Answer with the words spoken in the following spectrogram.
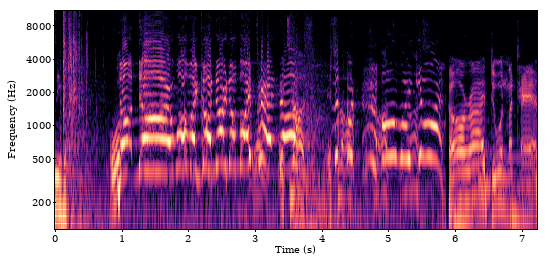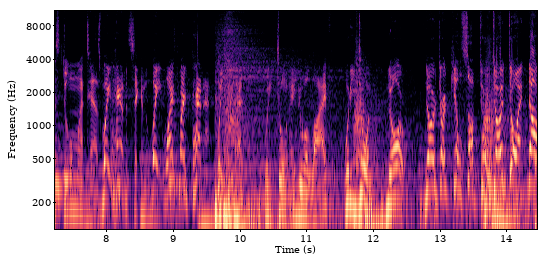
No, no! Oh my god, no, not my pet! No! It's not us. It's not us. It's not us. Oh my not us. god! Alright, doing my task, doing my task. Wait, hang on a second. Wait, why is my pet? Wait, pet, what are you doing? Are you alive? What are you doing? No! No, don't kill Subto! Don't do it! No!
